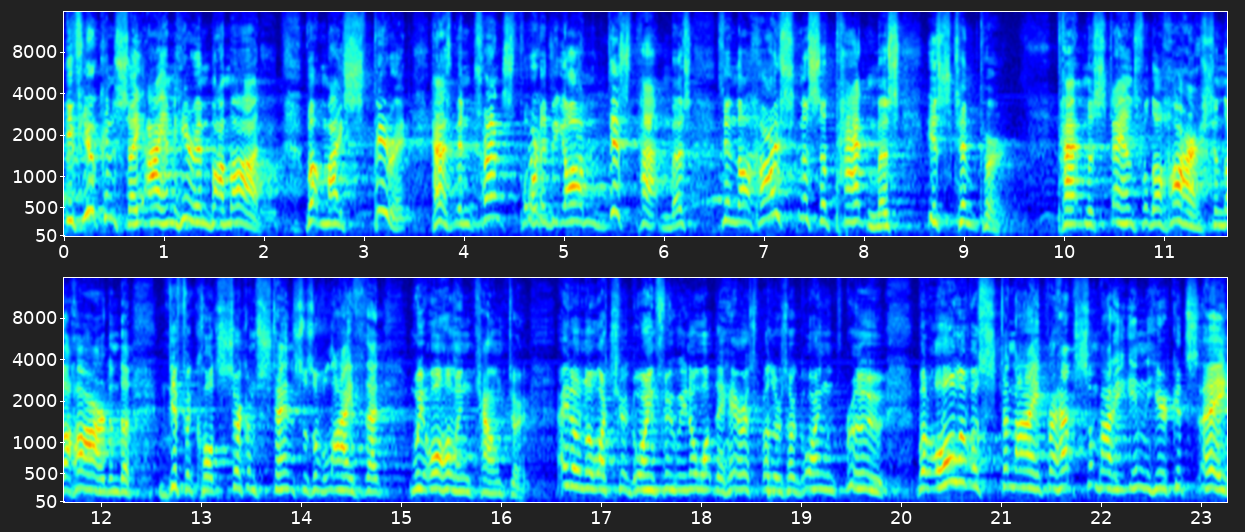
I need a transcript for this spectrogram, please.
If you can say, I am here in body, but my spirit has been transported beyond this Patmos, then the harshness of Patmos is tempered. Patmos stands for the harsh and the hard and the difficult circumstances of life that we all encounter. I don't know what you're going through. We know what the Harris brothers are going through. But all of us tonight, perhaps somebody in here could say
